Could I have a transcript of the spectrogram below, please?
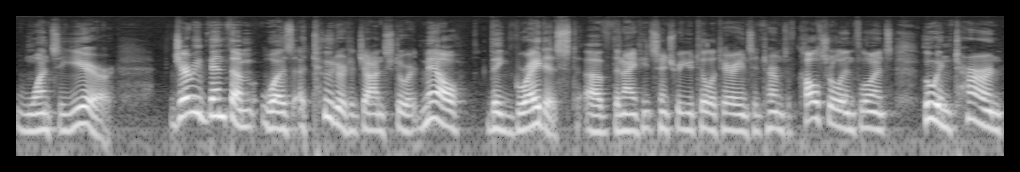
once a year. Jeremy Bentham was a tutor to John Stuart Mill, the greatest of the 19th century utilitarians in terms of cultural influence, who in turn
